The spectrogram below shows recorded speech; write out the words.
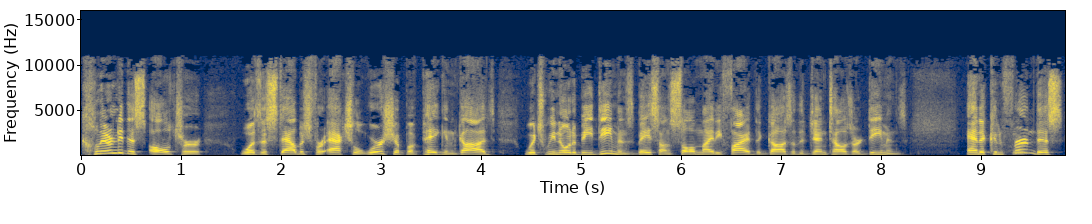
Clearly, this altar was established for actual worship of pagan gods, which we know to be demons, based on Psalm 95. The gods of the Gentiles are demons. And to confirm this,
